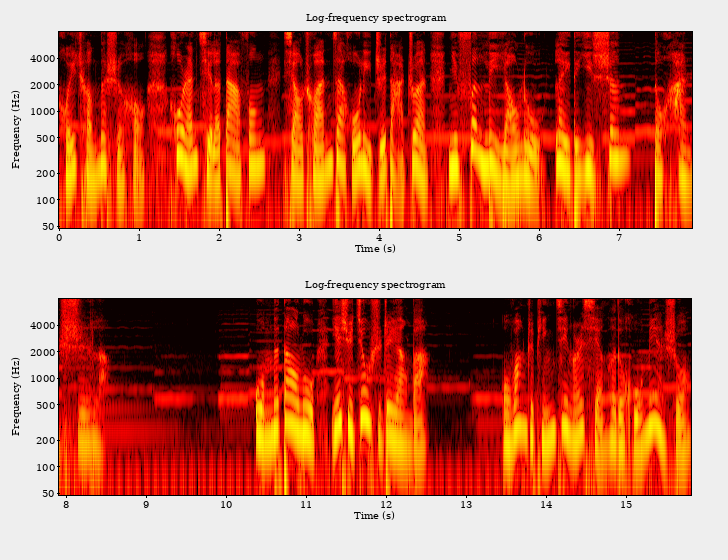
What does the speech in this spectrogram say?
回程的时候忽然起了大风，小船在湖里直打转，你奋力摇橹，累得一身都汗湿了。我们的道路也许就是这样吧。我望着平静而险恶的湖面说：“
